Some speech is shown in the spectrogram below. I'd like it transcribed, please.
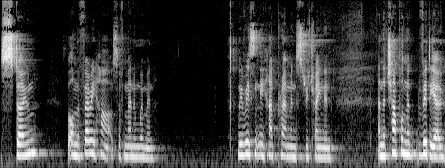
stone, but on the very hearts of men and women. We recently had prayer ministry training, and the chap on the video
